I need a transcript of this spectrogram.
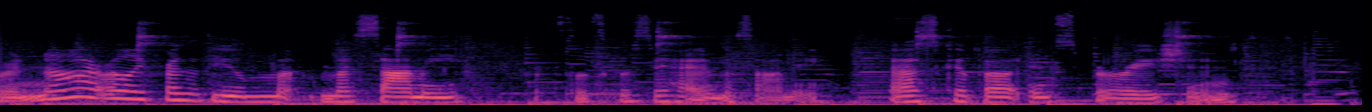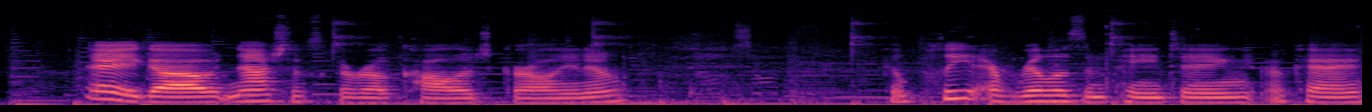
We're not really friends with you, M Masami. So let's go say hi to Masami. Ask about inspiration. There you go. Now she looks like a real college girl, you know? Complete a realism painting. Okay.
